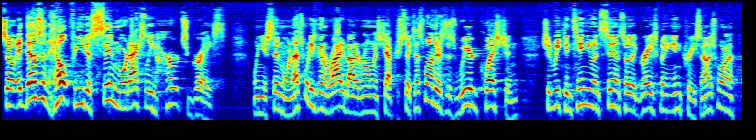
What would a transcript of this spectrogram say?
So it doesn't help for you to sin more. It actually hurts grace when you sin more. And that's what he's going to write about in Romans chapter 6. That's why there's this weird question. Should we continue in sin so that grace may increase? And I just want to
